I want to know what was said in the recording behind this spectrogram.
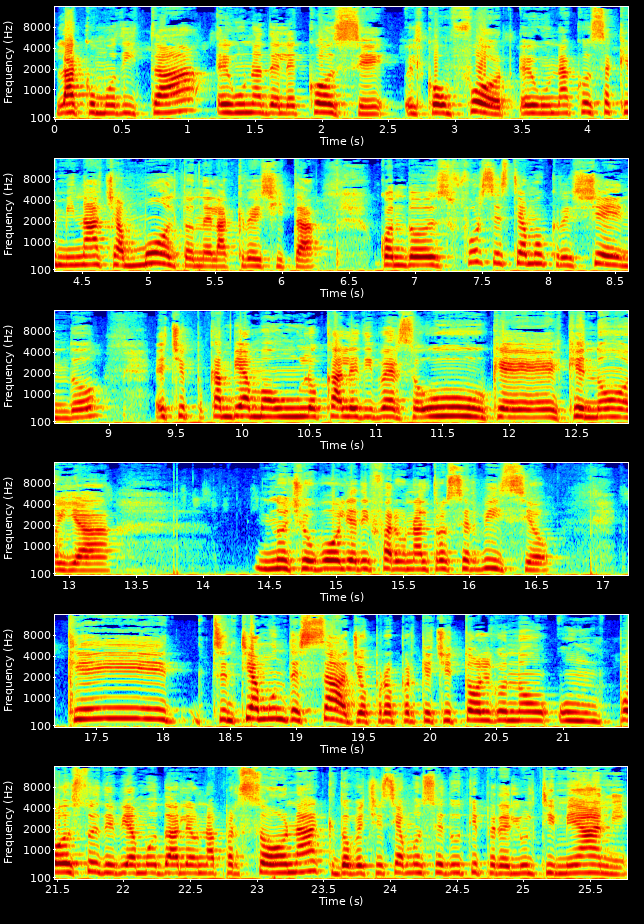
La comodità è una delle cose, il comfort è una cosa che minaccia molto nella crescita. Quando forse stiamo crescendo e ci cambiamo a un locale diverso, uh, che, che noia, non c'ho voglia di fare un altro servizio che sentiamo un disagio proprio perché ci tolgono un posto e dobbiamo darle a una persona dove ci siamo seduti per gli ultimi anni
